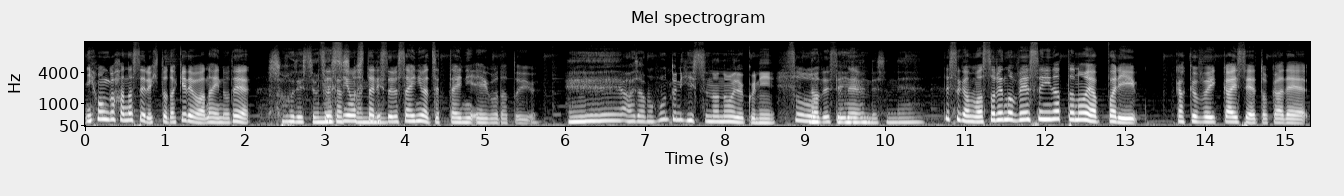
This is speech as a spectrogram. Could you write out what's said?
日本語話せる人だけではないのでそうですよね通信をしたりする際には絶対に英語だという。へえあじゃあもう本当に必須の能力になっているんですね。ですがまあそれのベースになったのはやっぱり学部1回生とかで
